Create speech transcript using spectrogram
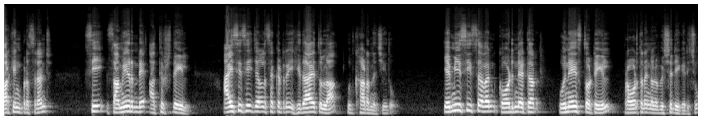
working president C സമീറിന്റെ അധ്യക്ഷതയിൽ I C C general secretary Hidayathulla ഉദ്ഘാടനം ചെയ്തു. M E C seven coordinator Unais Thottiyil പ്രവർത്തനങ്ങൾ വിശദീകരിച്ചു.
